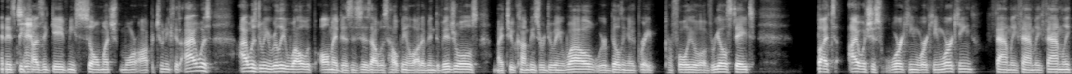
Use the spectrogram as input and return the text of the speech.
And it's because it gave me so much more opportunity because i was i was doing really well with all my businesses. I was helping a lot of individuals. My two companies were doing well. We we're building a great portfolio of real estate. But i was just working working working family, family, family.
